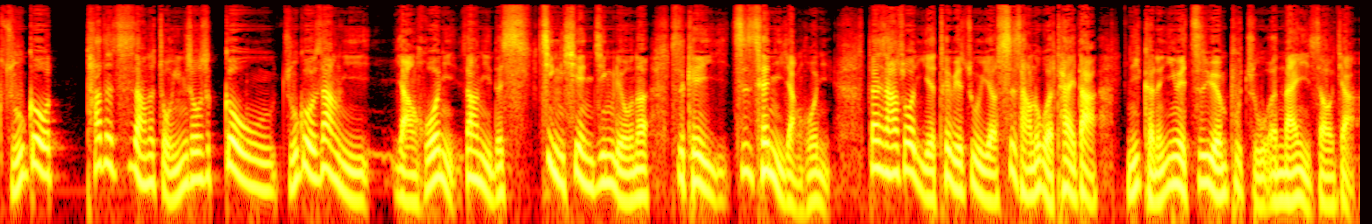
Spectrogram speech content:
足够。它的市场的总营收是够足够让你养活你，让你的净现金流呢是可以支撑你养活你。但是他说也特别注意啊，市场如果太大，你可能因为资源不足而难以招架；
